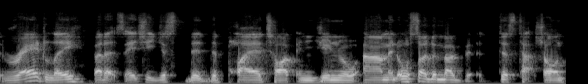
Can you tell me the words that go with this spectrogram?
Radley, but it's actually just the, the player type in general, um, and also the mob- just touch on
